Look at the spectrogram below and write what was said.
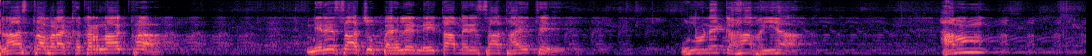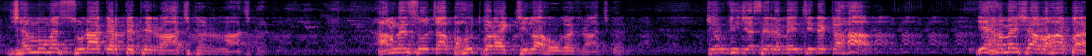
रास्ता बड़ा खतरनाक था। मेरे साथ जो पहले नेता मेरे साथ आए थे, उन्होंने कहा, भैया हम जम्मू में सुना करते थे राजगढ़ राजगढ़। हमने सोचा बहुत बड़ा एक जिला होगा राजगढ़। क्योंकि जैसे रमेश जी ने कहा, ये हमेशा वहाँ पर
